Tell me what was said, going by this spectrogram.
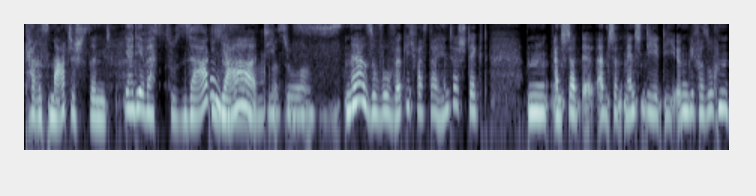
charismatisch sind. ja, dir was zu sagen. Ja, haben. die, also, ne, so wo wirklich was dahinter steckt, mh, anstatt äh, anstatt Menschen, die die irgendwie versuchen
